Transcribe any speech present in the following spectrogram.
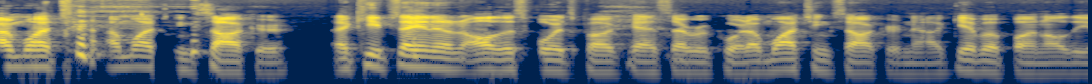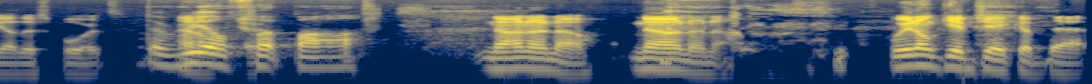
I'm watching. I'm watching soccer. I keep saying it on all the sports podcasts I record. I'm watching soccer now. I give up on all the other sports. The real football. No, no, no, no, no, no. we don't give Jacob that.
